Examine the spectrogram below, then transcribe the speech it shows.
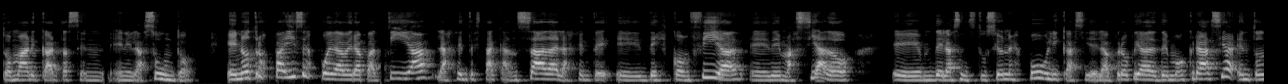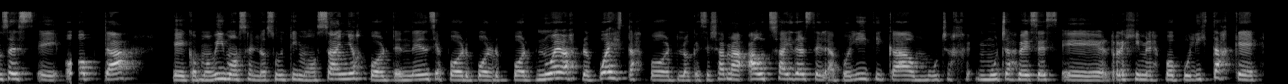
tomar cartas en, el asunto. En otros países puede haber apatía, la gente está cansada, la gente eh, desconfía demasiado eh, de las instituciones públicas y de la propia democracia, entonces eh, opta, eh, como vimos en los últimos años, por tendencias, por, por, por, nuevas propuestas, por lo que se llama outsiders de la política, o muchas, muchas veces regímenes populistas que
